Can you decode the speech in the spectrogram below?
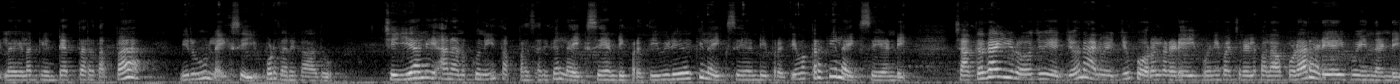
ఇలా ఇలా గెంటేస్తారు తప్ప మీరు లైక్ చేయకూడదని కాదు. చెయ్యాలి అని అనుకుని తప్పనిసరిగా లైక్ చేయండి. ప్రతి వీడియోకి లైక్ చేయండి. ప్రతి ఒక్కరికి లైక్ చేయండి. చక్కగా ఈరోజు వెజ్ నాన్ వెజ్ కూరలు రెడీ అయిపోయినాయి. పచ్చడిల పలావ్ కూడా రెడీ అయిపోయిందండి.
